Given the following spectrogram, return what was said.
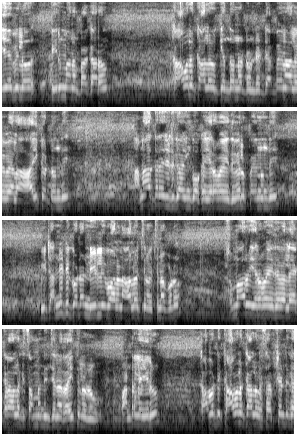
ఐఏబిలో తీర్మానం ప్రకారం కావలి కాలువ కింద ఉన్నటువంటి డెబ్బై నాలుగు వేల ఆయకట్టు ఉంది. అనాథరైజ్డ్గా ఇంకొక ఇరవై ఐదు వేలు పైన ఉంది. వీటన్నిటికి కూడా నీళ్ళు ఇవ్వాలనే ఆలోచన వచ్చినప్పుడు సుమారు ఇరవై ఐదు వేల ఎకరాలకు సంబంధించిన రైతులు పంటలు వేయరు కాబట్టి కావలి కాలం సఫిషియెంట్గా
